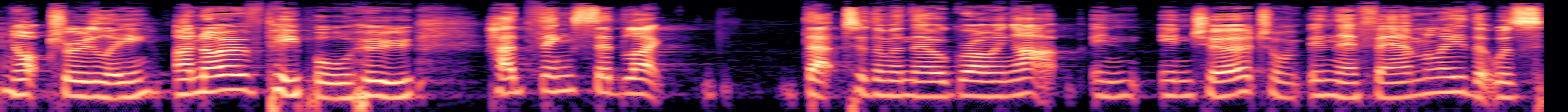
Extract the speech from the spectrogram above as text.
Not truly. I know of people who had things said like that to them when they were growing up in, in church or in their family that was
